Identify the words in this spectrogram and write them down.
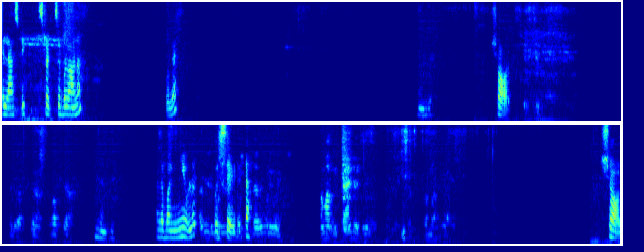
എലാസ്റ്റിക് സ്ട്രെച്ചബിൾ ആണ്. അതുപോലെ. ഷോൾ നല്ല ഭംഗിയുള്ള ഒരു സൈഡ് കേട്ടോ ഷോൾ.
